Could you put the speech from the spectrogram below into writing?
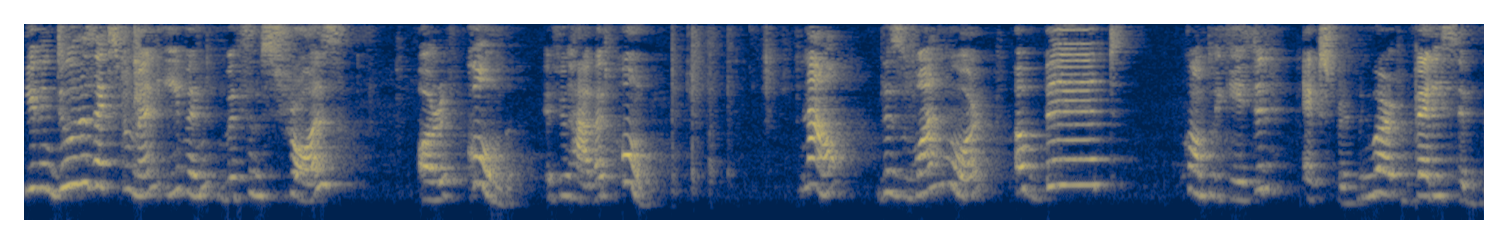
You can do this experiment even with some straws or a comb if you have at home. Now, there's one more, a bit complicated experiment, but very simple.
